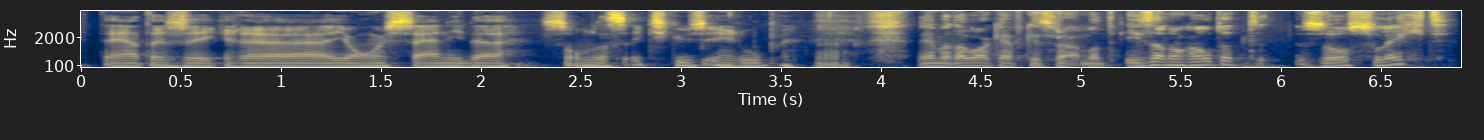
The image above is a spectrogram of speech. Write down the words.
ik denk dat er zeker eh, jongens zijn die dat soms als excuus inroepen. Nee, maar dat wou ik even vragen. Want is dat nog altijd zo slecht,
